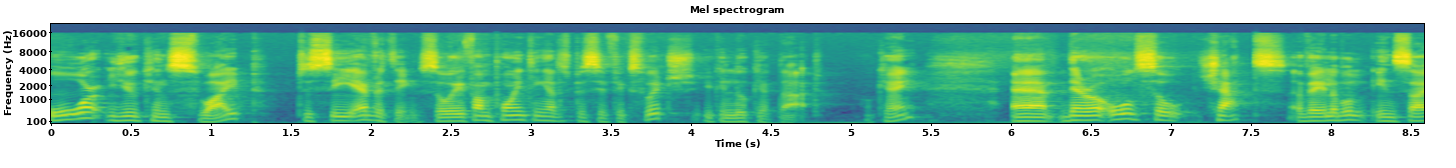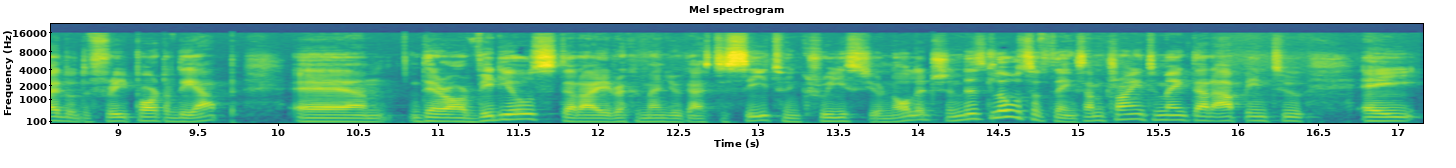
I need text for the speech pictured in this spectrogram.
or you can swipe to see everything. So if I'm pointing at a specific switch, you can look at that, okay? Uh, there are also chats available inside of the free part of the app. Um, there are videos that I recommend you guys to see to increase your knowledge. And there's loads of things. I'm trying to make that app into a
